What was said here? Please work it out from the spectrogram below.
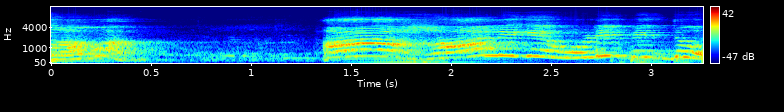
ಮಾವ, ಆ ಹಾಲಿಗೆ ಉಳಿ ಬಿದ್ದು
